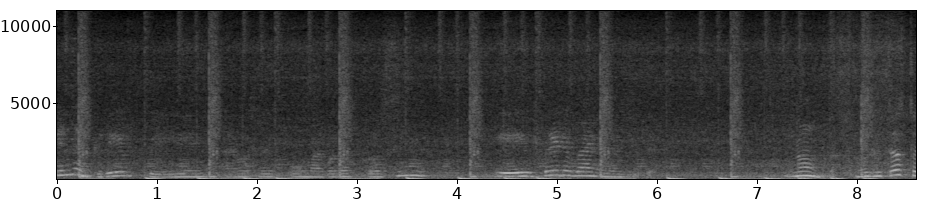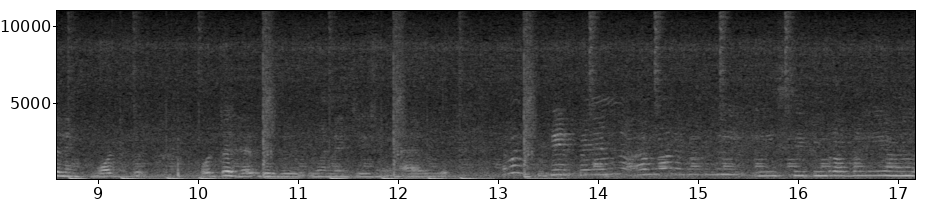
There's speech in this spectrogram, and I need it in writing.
in a grave pain, I was like, oh my god, I was cursing every divine energy there. No, I was just telling what the, what the hell is this energy? I was I'm I'm not, able to be sleeping properly. Uh, I'm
